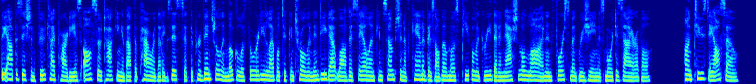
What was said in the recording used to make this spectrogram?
the opposition Pheu Thai Party is also talking about the power that exists at the provincial and local authority level to control and indeed outlaw the sale and consumption of cannabis, although most people agree that a national law and enforcement regime is more desirable. On Tuesday, also,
